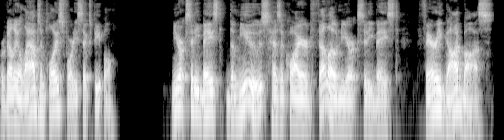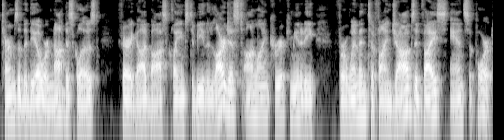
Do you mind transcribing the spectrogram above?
Revelio Labs employs 46 people. New York City based The Muse has acquired fellow New York City based Fairygodboss. Terms of the deal were not disclosed. Fairygodboss claims to be the largest online career community for women to find jobs, advice, and support.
